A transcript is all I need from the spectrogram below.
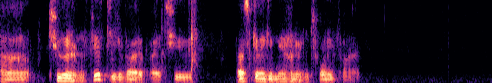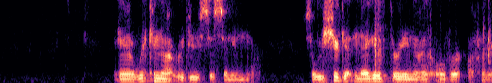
uh, 250 divided by 2, that's going to give me 125. And we cannot reduce this anymore. So we should get negative 39 over 125.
